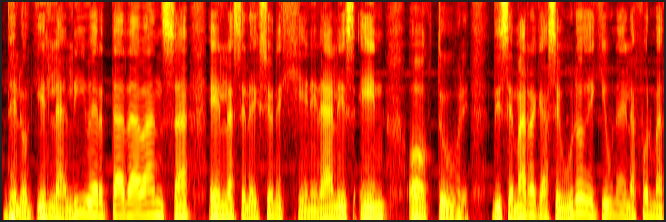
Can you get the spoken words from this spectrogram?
de lo que es la libertad avanza en las elecciones generales en octubre. Dice Marra que aseguró de que una de las formas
